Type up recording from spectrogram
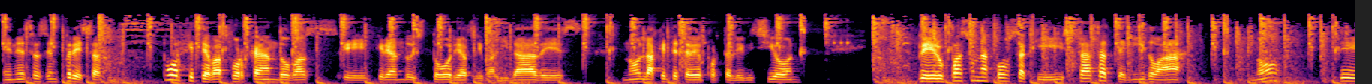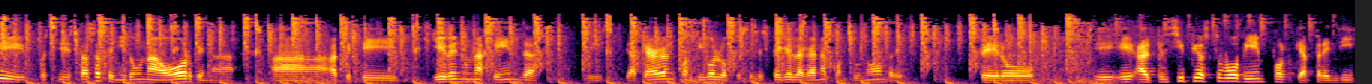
en esas empresas porque te vas forjando, vas eh, creando historias, rivalidades, ¿no? La gente te ve por televisión. Pero pasa una cosa que estás atenido a ¿no? pues si estás atenido una orden, a, a, que te lleven una agenda, este, a que hagan contigo lo que se les pegue la gana con tu nombre. Pero eh, eh, al principio estuvo bien porque aprendí,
